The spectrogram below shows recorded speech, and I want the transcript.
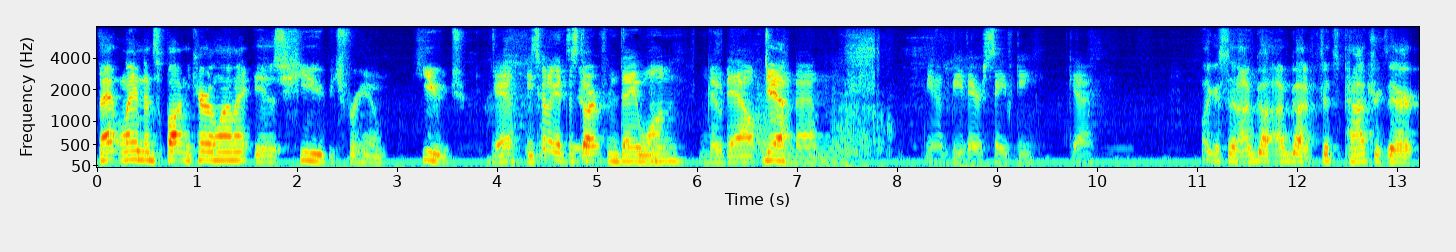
that landing spot in Carolina is huge for him. Huge. Yeah, he's gonna get to start from day one, no doubt. Yeah. and then you know be their safety guy. like I said, I've got I've got Fitzpatrick there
